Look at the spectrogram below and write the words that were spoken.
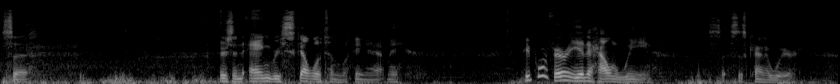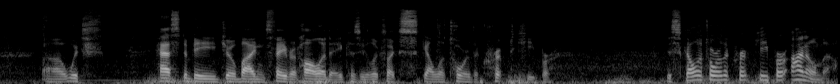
So there's an angry skeleton looking at me. People are very into Halloween. So this is kind of weird. Uh, which has to be Joe Biden's favorite holiday because he looks like Skeletor the Crypt Keeper. Is Skeletor the Crypt Keeper? I don't know.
